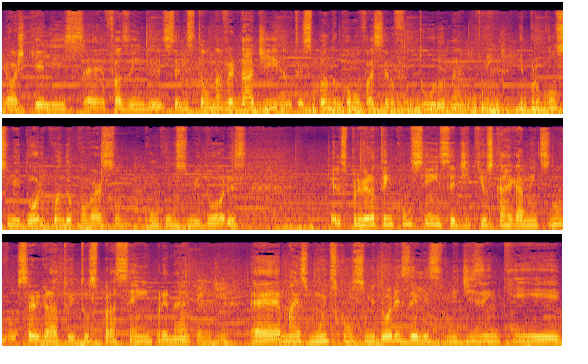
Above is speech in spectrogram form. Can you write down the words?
Eu acho que eles é, fazendo isso, eles estão na verdade antecipando como vai ser o futuro, né? E para o consumidor, quando eu converso com consumidores, eles primeiro têm consciência de que os carregamentos não vão ser gratuitos para sempre, né? Entendi. É, mas muitos consumidores eles me dizem que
